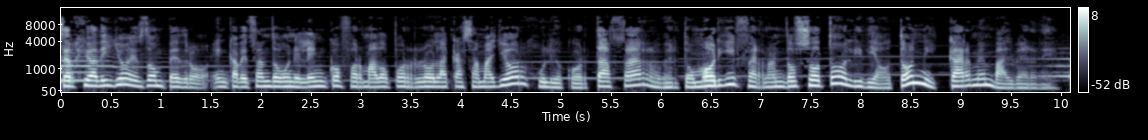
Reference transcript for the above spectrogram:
Sergio Adillo es Don Pedro, encabezando un elenco formado por Lola Casamayor, Julio Cortázar, Roberto Mori, Fernando Soto, Lidia Otón y Carmen Valverde.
